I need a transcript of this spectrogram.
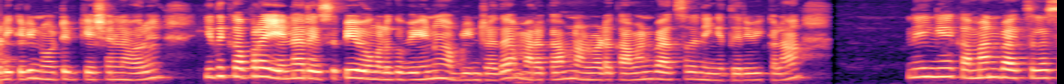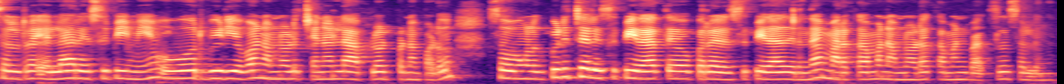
அடிக்கடி நோட்டிஃபிகேஷனில் வரும். இதுக்கப்புறம் என்ன ரெசிபி உங்களுக்கு வேணும் அப்படின்றத மறக்காமல் நம்மளோட கமெண்ட் பாக்ஸில் நீங்கள் தெரிவிக்கலாம். நீங்கள் கமெண்ட் பாக்ஸில் சொல்கிற எல்லா ரெசிபியுமே ஒவ்வொரு வீடியோவாக நம்மளோட சேனலில் அப்லோட் பண்ணப்படும். ஸோ உங்களுக்கு பிடிச்ச ரெசிபி ஏதாவது தேவைப்படுற ரெசிபி ஏதாவது இருந்தால் மறக்காமல் நம்மளோட கமெண்ட் பாக்ஸில் சொல்லுங்கள்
